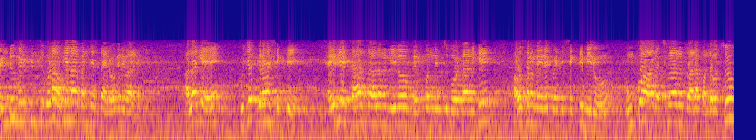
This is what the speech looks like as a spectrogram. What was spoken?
రెండు మెడిసిన్స్ కూడా ఒకేలాగా పనిచేస్తాయి రోగ నివారణకి. అలాగే కుజగ్రహ శక్తి ధైర్య సాహసాలను మీలో పెంపొందించుకోవటానికి అవసరమైనటువంటి శక్తి మీరు ఇంకో ఆరు అక్షరాల ద్వారా పొందవచ్చు.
